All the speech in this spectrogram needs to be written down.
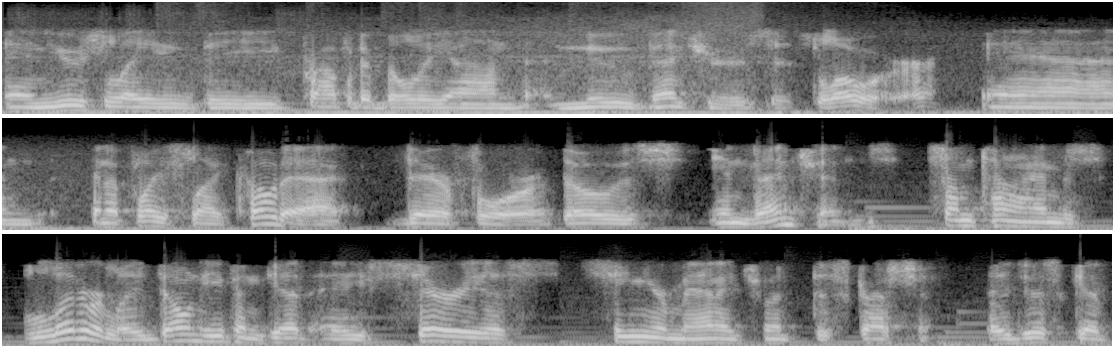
and usually the profitability on new ventures is lower. And in a place like Kodak, therefore, those inventions sometimes literally don't even get a serious senior management discussion. They just get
